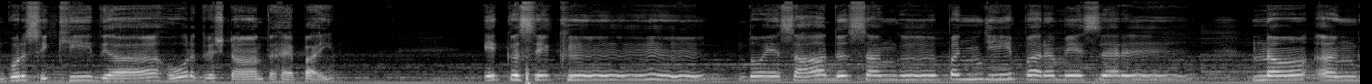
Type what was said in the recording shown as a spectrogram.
ਗੁਰਸਿੱਖੀ ਦਾ ਹੋਰ ਦ੍ਰਿਸ਼ਟਾਂਤ ਹੈ ਭਾਈ। ਇੱਕ ਸਿੱਖ ਦੋਏ ਸਾਧ ਸੰਗ ਪੰਜੀ ਪਰਮੇਸ਼ਰ, ਨੌ ਅੰਗ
